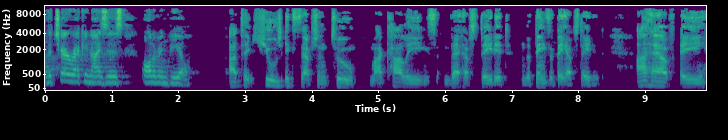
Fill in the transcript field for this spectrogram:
The chair recognizes Alderman Beal. I take huge exception to my colleagues that have stated the things that they have stated. I have a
